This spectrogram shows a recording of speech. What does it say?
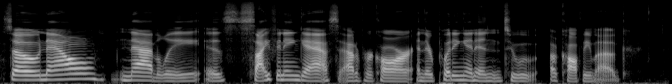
So now Natalie is siphoning gas out of her car and they're putting it into a coffee mug.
